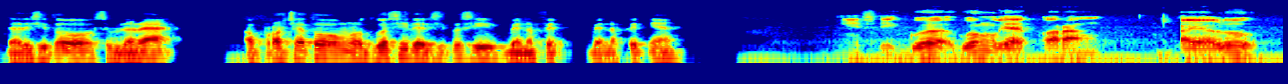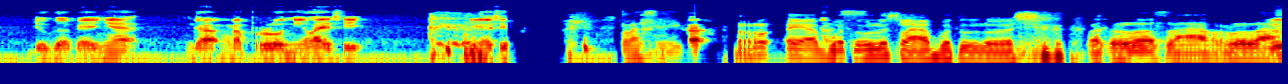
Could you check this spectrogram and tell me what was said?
dari situ sebenarnya approach-nya tuh menurut gue sih dari situ sih benefit benefitnya. Iya sih, gue gue ngelihat orang kayak lu juga kayaknya nggak nggak perlu nilai sih. Iya sih. Klasik. Per, ya buat lulus lah, buat lulus. Buat lulus lah, perlu lah. Lu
